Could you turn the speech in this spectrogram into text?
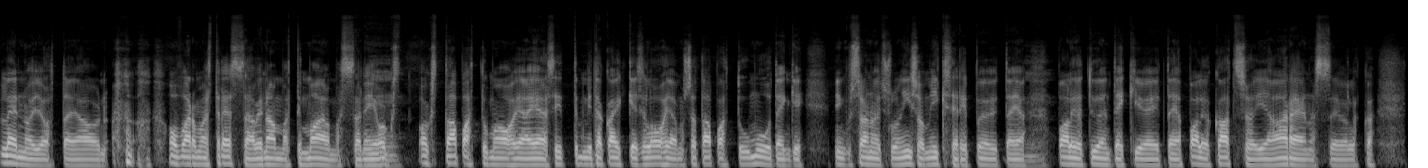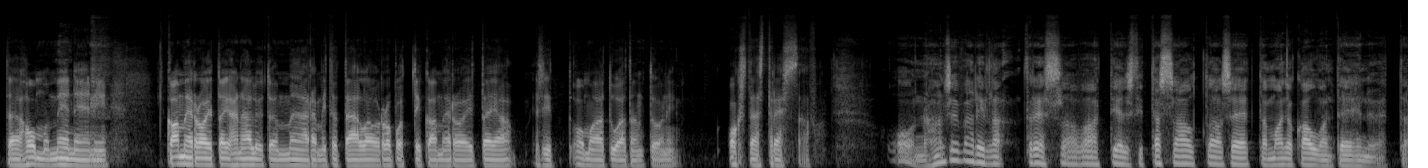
lennonjohtaja, on, on varmaan stressaavin ammatti maailmassa, niin mm. onko tapahtumaohjaaja ja sitten mitä kaikkea siellä ohjaamossa tapahtuu muutenkin? Niin kuin sanoit, sulla on iso mikseripöytä ja mm. paljon työntekijöitä ja paljon katsojia areenassa, joilla tämä homma menee, niin kameroita ihan älytön määrä, mitä täällä on, robottikameroita ja, ja sitten omaa tuotantoa, niin onko tämä stressaavaa? Onhan se välillä stressaavaa. Tietysti tässä auttaa se, että mä oon jo kauan tehnyt, että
